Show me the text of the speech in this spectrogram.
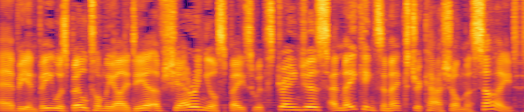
Airbnb was built on the idea of sharing your space with strangers and making some extra cash on the side.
